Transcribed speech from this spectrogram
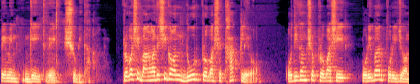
পেমেন্ট গেটওয়ে সুবিধা। প্রবাসী বাংলাদেশিগণ দূর প্রবাসে থাকলেও অধিকাংশ প্রবাসীর পরিবার পরিজন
